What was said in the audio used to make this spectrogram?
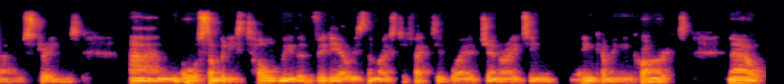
um, streams, and or somebody's told me that video is the most effective way of generating incoming inquiries. Now,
